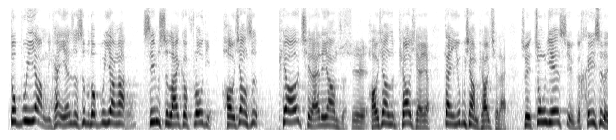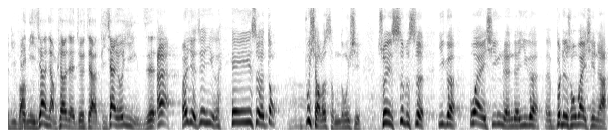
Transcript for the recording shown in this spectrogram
都不一样。你看颜色是不是都不一样啊？Seems like a floating，好像是飘起来的样子，是，好像是飘起来一样，但又不像飘起来，所以中间是有个黑色的地方。你这样讲飘起来就这样，底下有影子，哎，而且这有个黑色的洞。不晓得什么东西，所以是不是一个外星人的一个呃，不能说外星人啊，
